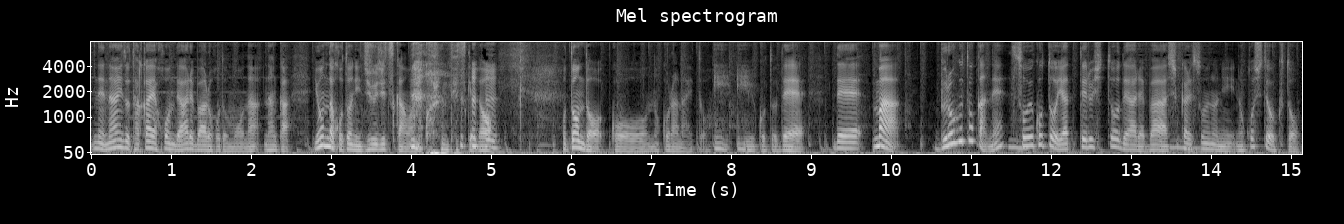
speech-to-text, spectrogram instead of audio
ね難易度高い本であればあるほどもうななんか読んだことに充実感は残るんですけど ほとんどこう残らないということで、ええ、でまあブログとかね、うん、そういうことをやってる人であれば、しっかりそういうのに残しておくと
